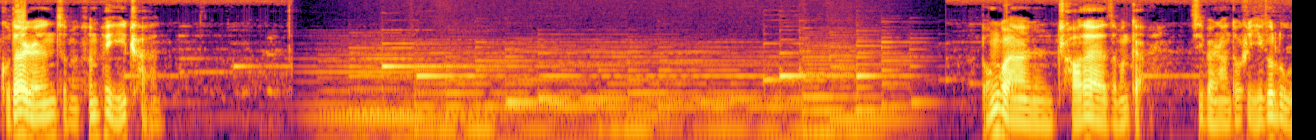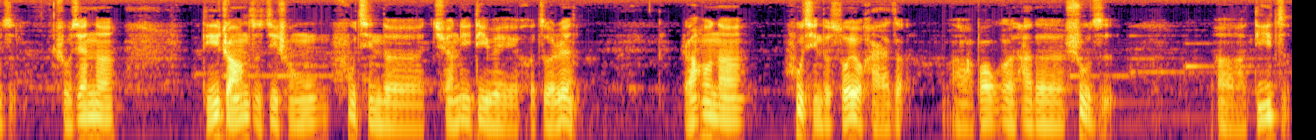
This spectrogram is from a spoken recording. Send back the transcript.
古代人怎么分配遗产？甭管朝代怎么改，基本上都是一个路子。首先呢，嫡长子继承父亲的权利地位和责任，然后呢，父亲的所有孩子啊，包括他的庶子、呃嫡子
